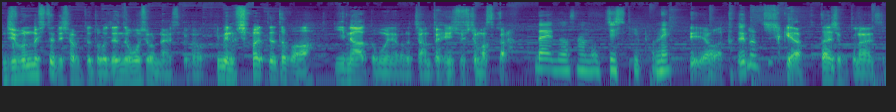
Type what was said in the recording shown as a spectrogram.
自分の一人で喋ってるとこ全然面白くないですけど姫の喋ってるとこはいいなと思いながらちゃんと編集してますから大道さんの知識とね。いや私の知識は大したことないです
